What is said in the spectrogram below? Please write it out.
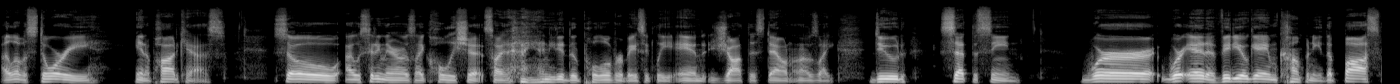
I love a story in a podcast. So I was sitting there and I was like, holy shit. So I, I needed to pull over basically and jot this down. And I was like, dude, set the scene. We're we're at a video game company. The boss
